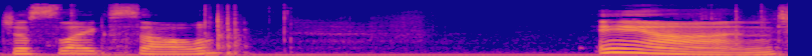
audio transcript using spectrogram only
just like so. And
